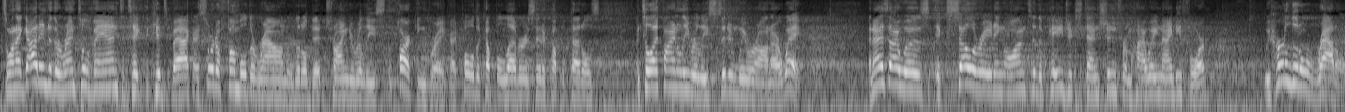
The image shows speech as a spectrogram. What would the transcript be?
So when I got into the rental van to take the kids back, I sort of fumbled around a little bit trying to release the parking brake. I pulled a couple levers, hit a couple pedals, until I finally released it and we were on our way. And as I was accelerating onto the page extension from Highway 94, we heard a little rattle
